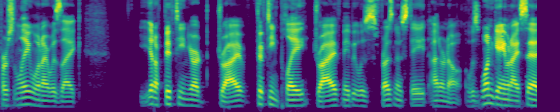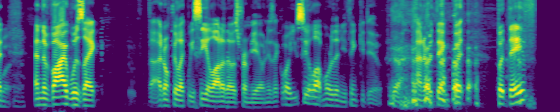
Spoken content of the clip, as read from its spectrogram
personally when I was like, you had a 15 yard drive, 15 play drive. Maybe it was Fresno State. I don't know. It was one game, and I said, What, yeah. and the vibe was like, I don't feel like we see a lot of those from you. And he's like, well, you see a lot more than you think you do, Yeah. kind of a thing. But but they've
